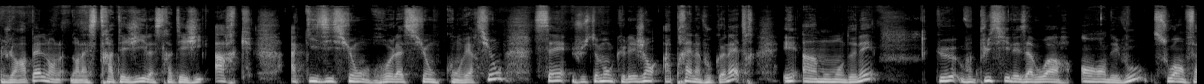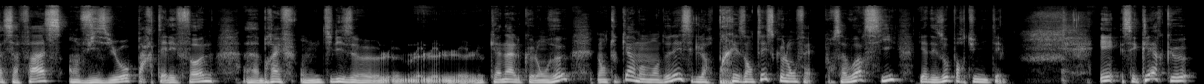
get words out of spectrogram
je le rappelle, dans la stratégie, la stratégie ARC, acquisition, relation, conversion, c'est justement que les gens apprennent à vous connaître et à un moment donné, que vous puissiez les avoir en rendez-vous, soit en face à face, en visio, par téléphone, euh, bref, on utilise euh, le, canal que l'on veut, mais en tout cas, à un moment donné, c'est de leur présenter ce que l'on fait, pour savoir s'il y a des opportunités. Et c'est clair que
